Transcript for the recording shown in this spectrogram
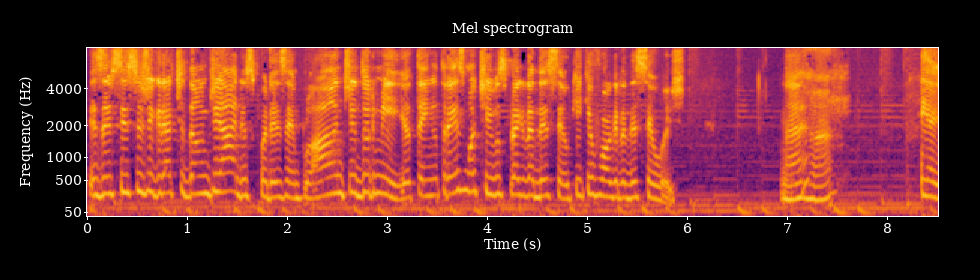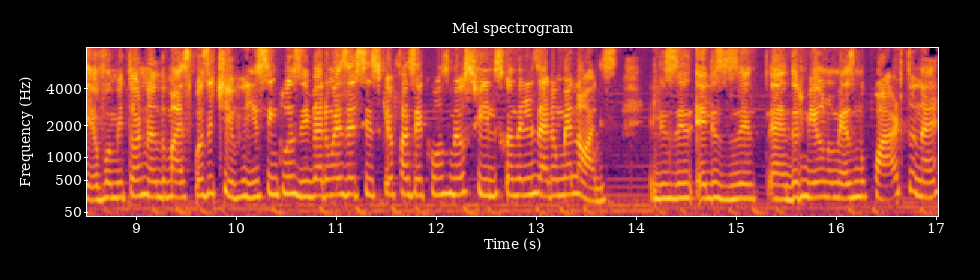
exercícios de gratidão diários, por exemplo. Ah, antes de dormir, eu tenho três motivos para agradecer. O que, que eu vou agradecer hoje? Né? E aí eu vou me tornando mais positivo. E isso, inclusive, era um exercício que eu fazia com os meus filhos quando eles eram menores. Eles, eles eh, dormiam no mesmo quarto, né?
